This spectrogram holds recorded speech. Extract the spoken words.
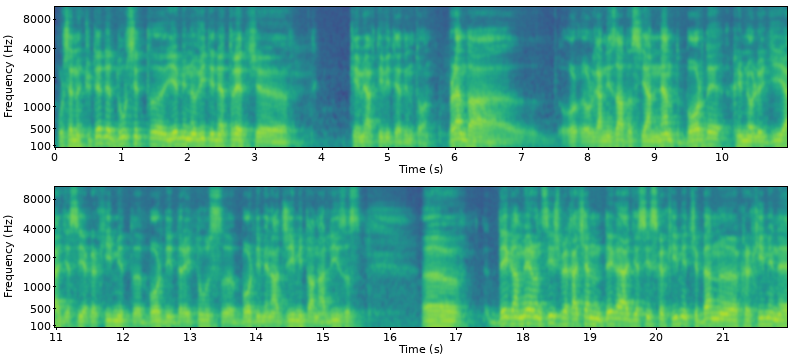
kurse në qytetin e Durrësit jemi në vitin e tretë që Kemi aktivitetin tonë. Brenda organizatës janë nëntë borde, Kriminologjia, Agjensia e Kërkimit, Bordi Drejtues, Bordi Menaxhimit, Analizës. Dega më e rëndësishme ka qenë dega e Agjensisë së Kërkimit që bën kërkimin e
